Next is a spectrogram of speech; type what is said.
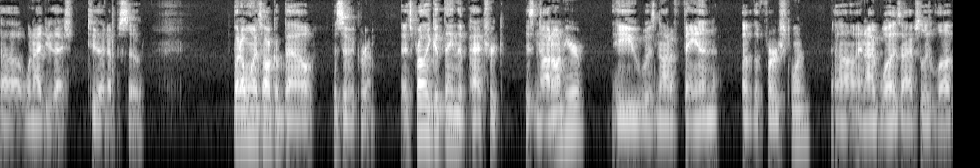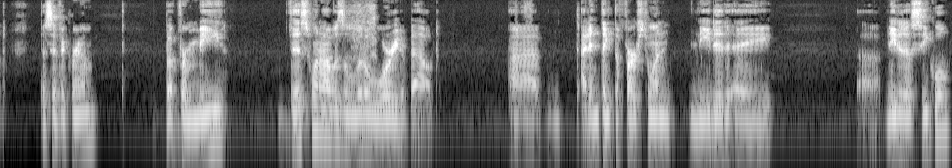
uh, when I do that do that episode. But I want to talk about Pacific Rim. It's probably a good thing that Patrick is not on here. He was not a fan of the first one, uh, and I was. I absolutely loved Pacific Rim. But for me, this one I was a little worried about. Uh, I didn't think the first one needed a uh, needed a sequel,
